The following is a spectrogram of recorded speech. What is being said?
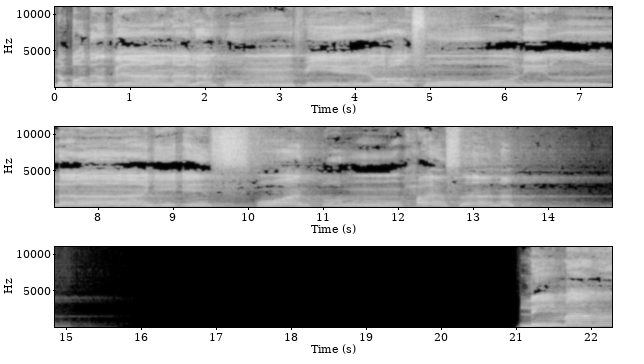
لقد كان لكم في رسول الله إسوة حسنة. لمن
